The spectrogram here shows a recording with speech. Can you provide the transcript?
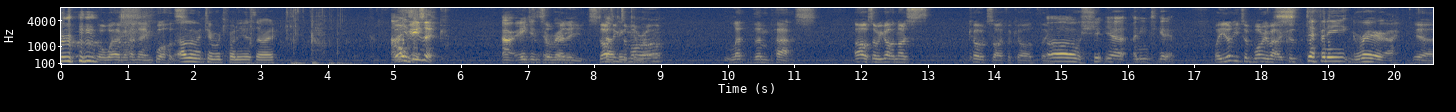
or whatever her name was. I'm having too much fun here, sorry. oh, EZIC. Our agents are ready. Starting, tomorrow, let them pass. Oh, so we got a nice code cipher card thing. Oh shit, yeah, I need to get it. well, you don't need to worry about it because Stephanie Greer. yeah,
